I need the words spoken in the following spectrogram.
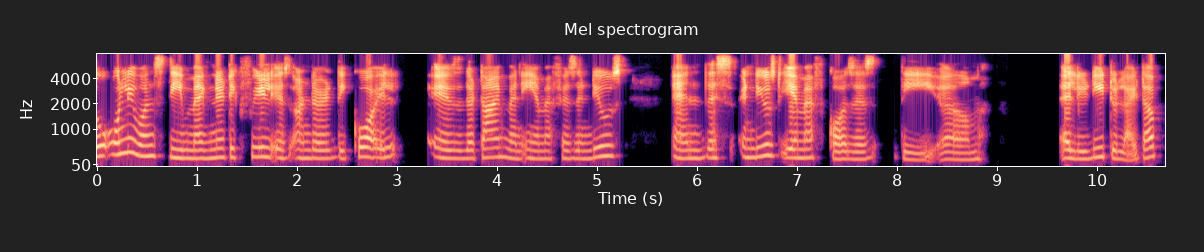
So only once the magnetic field is under the coil is the time when EMF is induced and this induced EMF causes the um, LED to light up.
